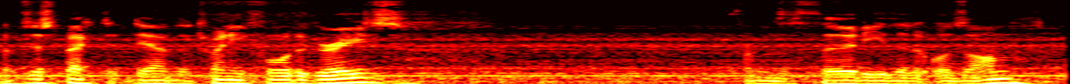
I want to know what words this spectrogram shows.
So I've just backed it down to 24 degrees from the 30 that it was on.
